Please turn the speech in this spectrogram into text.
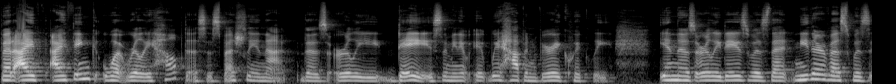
But I, I think what really helped us, especially in that those early days, I mean, it, it, it happened very quickly. In those early days, was that neither of us was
